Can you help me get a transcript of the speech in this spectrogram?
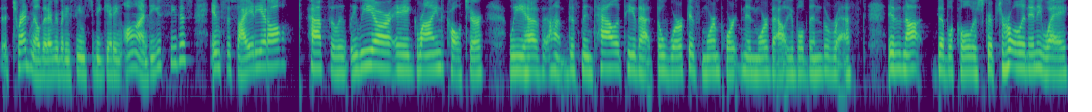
a treadmill that everybody seems to be getting on. Do you see this in society at all? Absolutely. We are a grind culture. We have um, this mentality that the work is more important and more valuable than the rest. It is not biblical or scriptural in any way,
